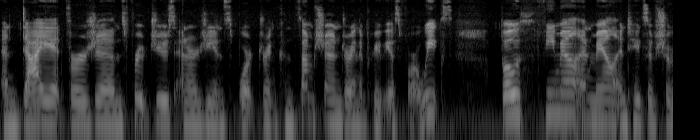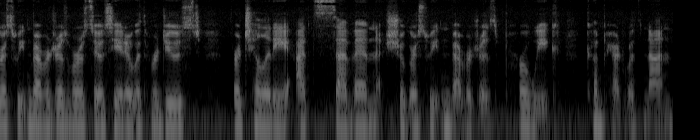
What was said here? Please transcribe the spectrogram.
and diet versions, fruit juice, energy, and sport drink consumption during the previous four weeks. Both female and male intakes of sugar sweetened beverages were associated with reduced fertility at seven sugar sweetened beverages per week, compared with none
